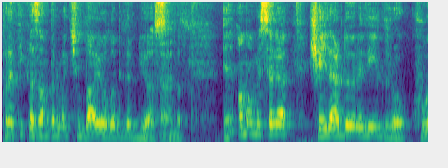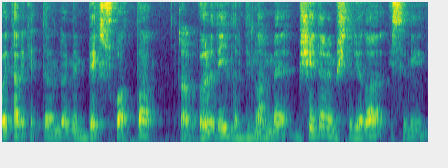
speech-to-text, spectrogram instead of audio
pratik kazandırmak için daha iyi olabilir diyor aslında. Evet. E, ama mesela şeylerde öyle değildir o. Kuvvet hareketlerinde örneğin back squat'ta Tabii. Öyle değildir. Dinlenme Tabii. bir şey dememiştir ya da istediğin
